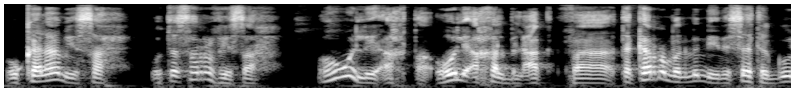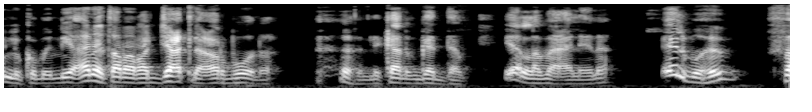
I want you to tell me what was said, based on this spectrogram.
وكلامي صح وتصرفي صح. هو اللي أخطأ هو اللي أخل بالعقد. فتكرما مني نسيت أقول لكم إني أنا ترى رجعت له عربونه اللي كان مقدم. يلا ما علينا. المهم ف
